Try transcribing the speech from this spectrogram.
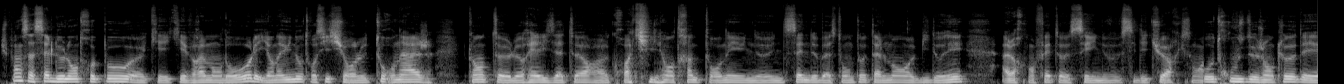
Je pense à celle de l'entrepôt, euh, qui, est, vraiment drôle. Et il y en a une autre aussi sur le tournage, quand le réalisateur croit qu'il est en train de tourner une, scène de baston totalement bidonnée, alors qu'en fait, c'est des tueurs qui sont aux trousses de Jean-Claude et,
